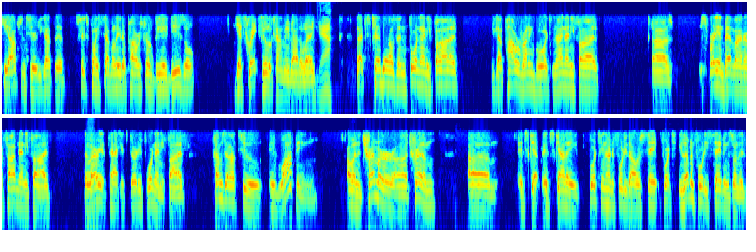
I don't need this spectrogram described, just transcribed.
key options here. You got the six point seven liter Power Stroke V8 diesel. Gets great fuel economy, by the way. Yeah, That's ten thousand four ninety five. You got power running boards nine ninety five. Uh, spray and bed liner five ninety five. The Lariat package thirty four ninety five comes out to a whopping. Oh, and the Tremor uh, trim. Um, it's got it's got a fourteen hundred forty dollars save eleven forty savings on the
